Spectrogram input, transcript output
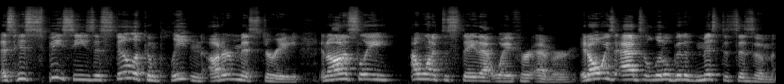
as his species is still a complete and utter mystery. And honestly, I want it to stay that way forever. It always adds a little bit of mysticism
